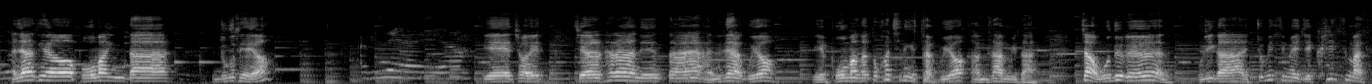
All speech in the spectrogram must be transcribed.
안녕하세요. 보호망입니다. 누구세요? 안녕해요. 예 저희 제가 사랑하는 딸 안세아고요. 예 보호망과 똑같이 생겼다고요? 감사합니다. 자 오늘은 우리가 좀 있으면 이제 크리스마스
